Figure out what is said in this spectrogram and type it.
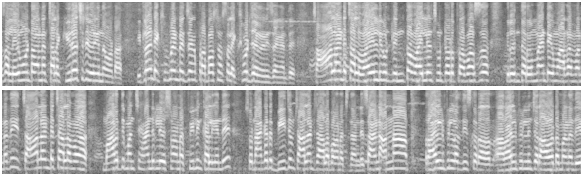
అసలు ఏముంటుంది అనేది చాలా క్యూరియాసిటీ పెరిగిందన్నమాట. ఇట్లాంటి ఎక్స్పెరిమెంట్ నిజంగా ప్రభాస్ అసలు ఎక్స్పెక్ట్ చేయలేదు నిజంగా అంతే. చాలా అంటే చాలా వైల్డ్గా ఉంటుంది ఇంత వైలెన్స్ ఉంటాడు ప్రభాస్ ఇంత రొమాంటిక్ మారడం అన్నది చాలా అంటే చాలా మారుతి మంచి హ్యాండిల్ చేస్తున్నా అన్న ఫీలింగ్ కలిగింది. సో నాకైతే బీజం చాలా అంటే చాలా బాగా నచ్చిందండి. సో అండ్ అన్న రాయల్ ఎన్ఫీల్డ్ తీసుకురా రాయల్ ఎన్ఫీల్డ్ నుంచి రావడం అనేది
